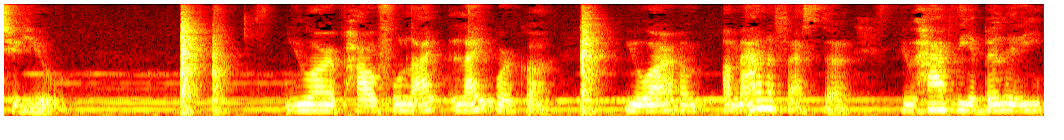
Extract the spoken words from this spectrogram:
to you. You are a powerful light, light worker. You are a, a manifester. You have the ability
